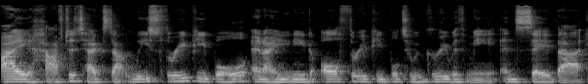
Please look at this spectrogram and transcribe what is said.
I have to text at least three people and I need all three people to agree with me and say that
